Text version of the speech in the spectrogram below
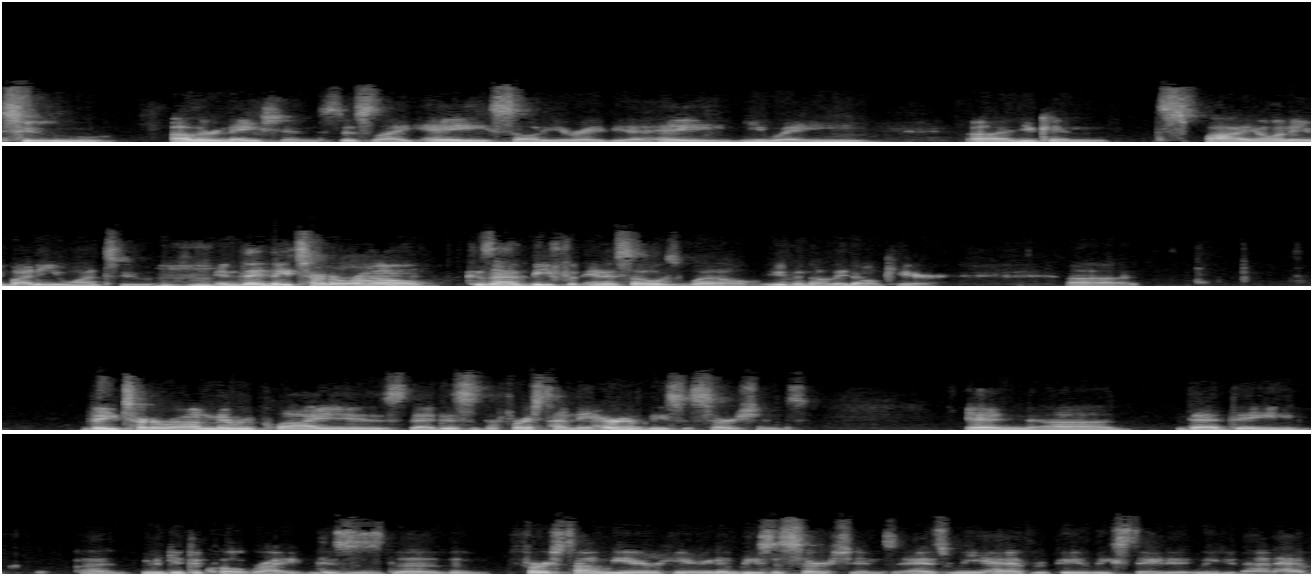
to other nations. It's like, hey, Saudi Arabia, hey, UAE, uh, you can spy on anybody you want to. Mm-hmm. And then they turn around, because I beef with NSO as well, even though they don't care. Uh, they turn around and their reply is that this is the first time they heard of these assertions. And uh, that they, uh, let me get the quote right. This is the, the first time we are hearing of these assertions. As we have repeatedly stated, we do not have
